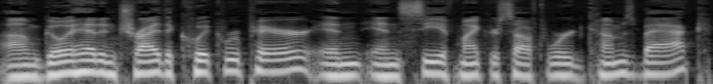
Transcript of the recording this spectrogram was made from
Um, go ahead and try the quick repair and and see if Microsoft Word comes back.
